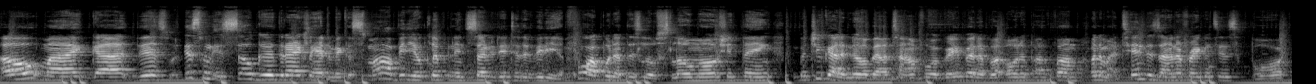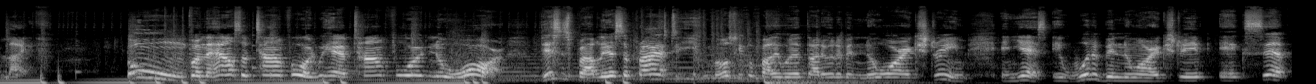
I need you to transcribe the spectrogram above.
oh my God, this one. This one is so good that I actually had to make a small video clip and insert it into the video. Before I put up this little slow motion thing, but you gotta know about Tom Ford Grey Vetiver about Eau de Parfum, one of my 10 designer fragrances for life. Boom! From the house of Tom Ford, we have Tom Ford Noir. This is probably a surprise to you. Most people probably would have thought it would have been Noir Extreme. And yes, it would have been Noir Extreme, except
